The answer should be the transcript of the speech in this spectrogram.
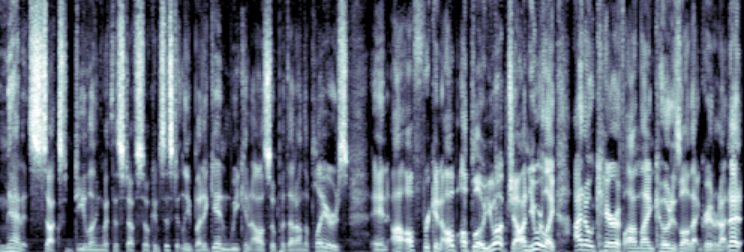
man, it sucks dealing with this stuff so consistently. But again, we can also put that on the players, and I'll, I'll freaking I'll, I'll, blow you up, John. You were like, I don't care if online code is all that great or not. not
